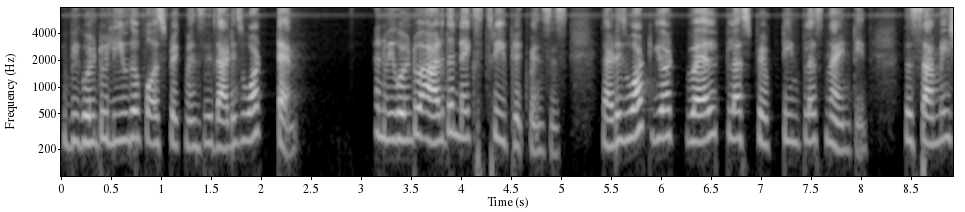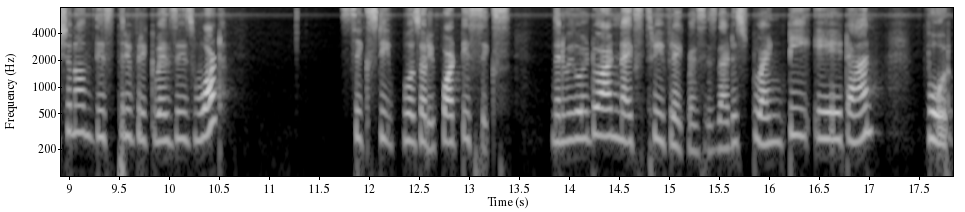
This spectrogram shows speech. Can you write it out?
We're going to leave the first frequency that is what 10 and we're going to add the next three frequencies that is what your 12 plus 15 plus 19 the summation of these three frequencies is what? 60 oh sorry 46 then we're going to add next three frequencies that is 28 and 4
